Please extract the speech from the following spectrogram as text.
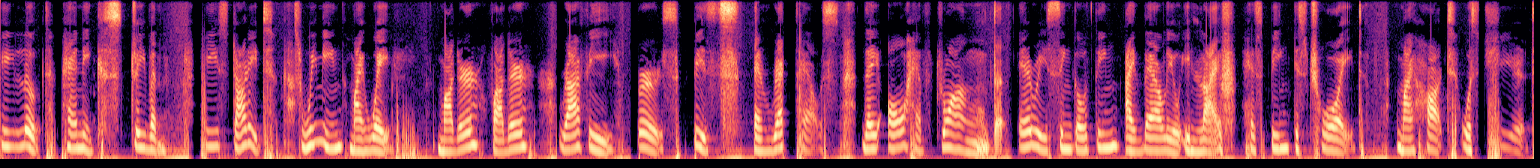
He looked panic striven. He started swimming my way. Mother, father, Rafi, birds, beasts, and reptiles. They all have drowned. Every single thing I value in life has been destroyed. My heart was cheered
